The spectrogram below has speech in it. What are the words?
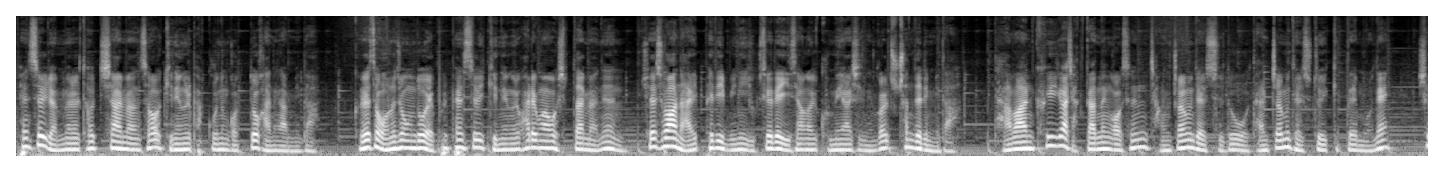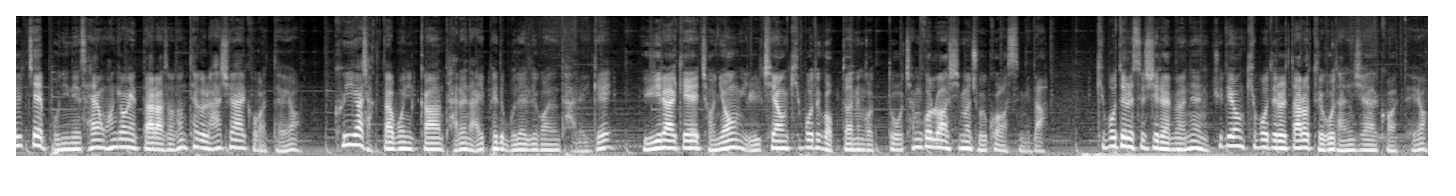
펜슬 옆면을 터치하면서 기능을 바꾸는 것도 가능합니다. 그래서 어느 정도 애플 펜슬 기능을 활용하고 싶다면 최소한 아이패드 미니 6세대 이상을 구매하시는 걸 추천드립니다. 다만 크기가 작다는 것은 장점이 될 수도 단점이 될 수도 있기 때문에 실제 본인의 사용 환경에 따라서 선택을 하셔야 할 것 같아요. 크기가 작다 보니까 다른 아이패드 모델들과는 다르게 유일하게 전용 일체형 키보드가 없다는 것도 참고로 하시면 좋을 것 같습니다. 키보드를 쓰시려면 휴대용 키보드를 따로 들고 다니셔야 할 것 같아요.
